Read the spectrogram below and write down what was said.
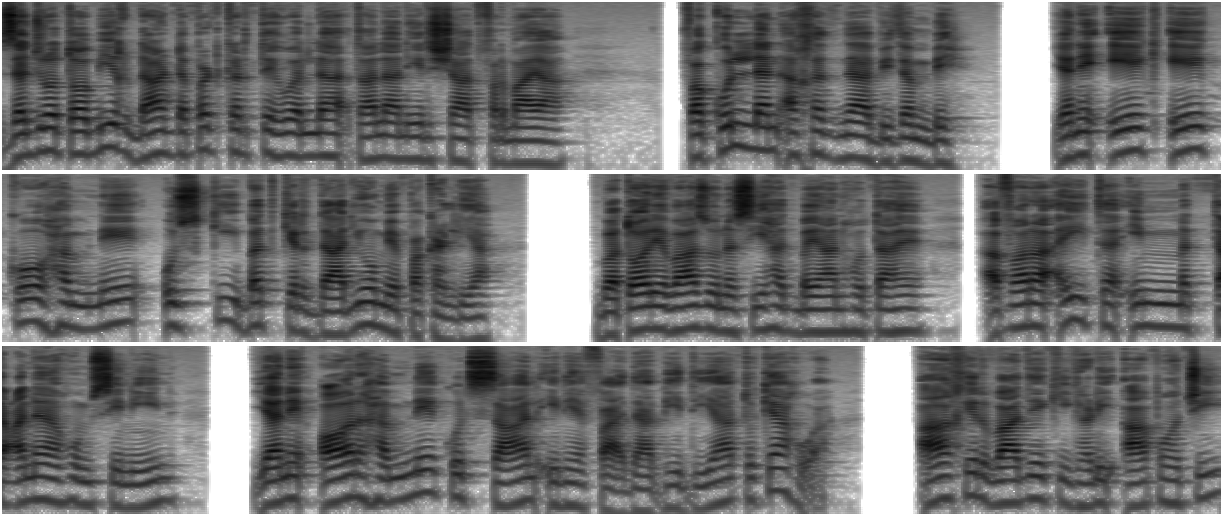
زجر و توبیق ڈانٹ ڈپٹ کرتے ہوئے اللہ تعالیٰ نے ارشاد فرمایا فکلن اخدنا بدم یعنی ایک ایک کو ہم نے اس کی بد کرداریوں میں پکڑ لیا۔ بطور واض و نصیحت بیان ہوتا ہے افرا امت ہم سنین یعنی اور ہم نے کچھ سال انہیں فائدہ بھی دیا تو کیا ہوا؟ آخر وعدے کی گھڑی آ پہنچی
